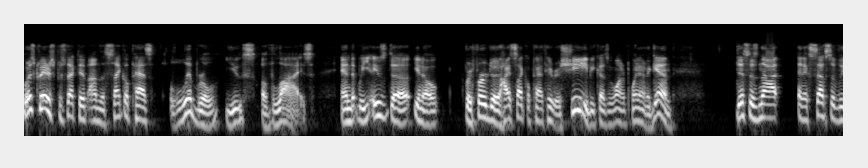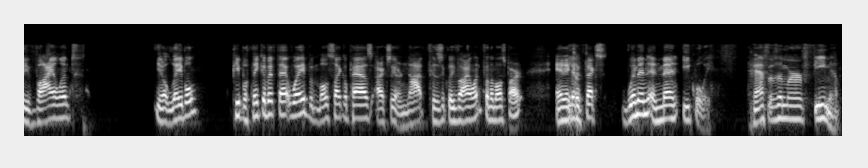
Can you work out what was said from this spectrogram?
What is creator's perspective on the psychopath's liberal use of lies? And we used the, you know, referred to high psychopath here as she because we want to point out again, this is not an excessively violent, you know, label. People think of it that way, but most psychopaths actually are not physically violent for the most part, and it Yeah. affects women and men equally. Half of them are female.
